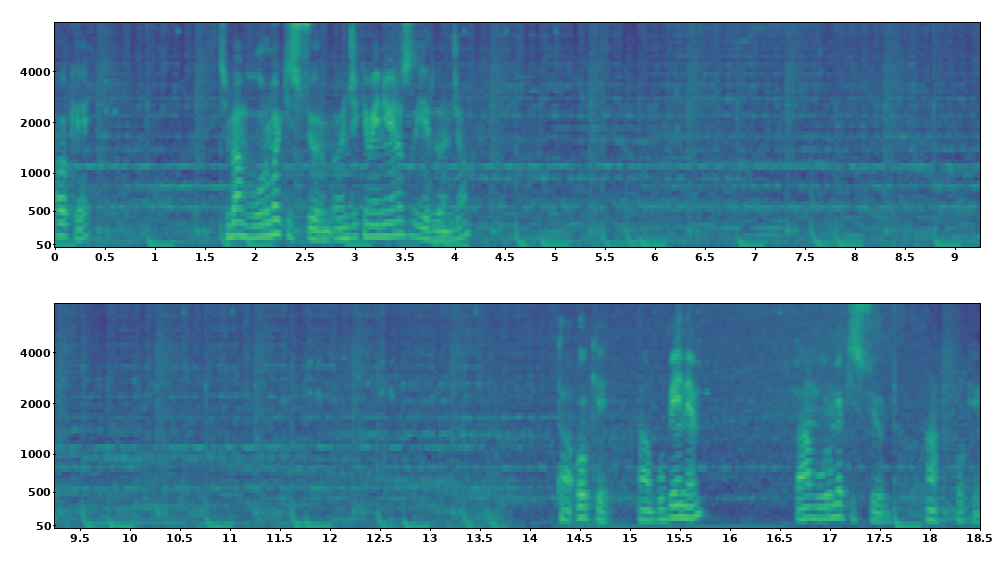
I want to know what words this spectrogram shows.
Okey. Şimdi ben vurmak istiyorum. Önceki menüye nasıl geri döneceğim? Tamam okey. Tamam bu benim. Ben vurmak istiyorum. Ha okey.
